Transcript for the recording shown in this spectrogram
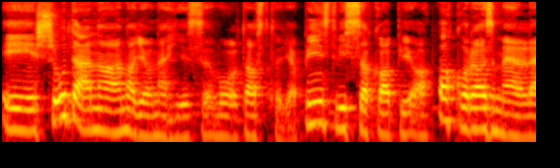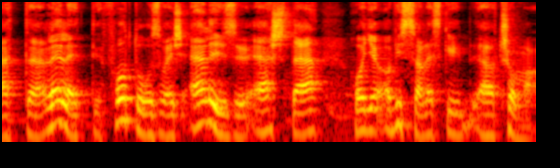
És utána nagyon nehéz volt azt, hogy a pénzt visszakapja, akkor az mellett le lett fotózva, és előző este hogy a vissza lesz ki a csomag.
